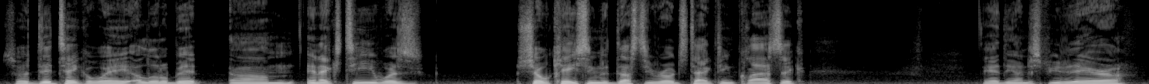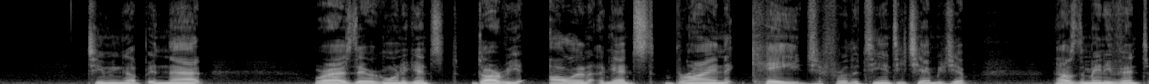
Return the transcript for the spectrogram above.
So it did take away a little bit. Um, NXT was showcasing the Dusty Rhodes Tag Team Classic. They had the Undisputed Era teaming up in that, whereas they were going against Darby Allin against Brian Cage for the TNT Championship. That was the main event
